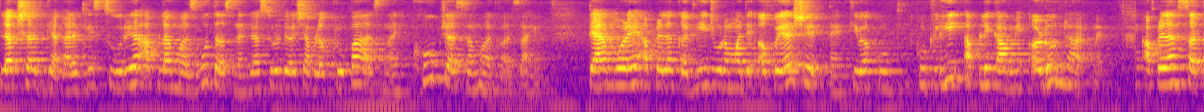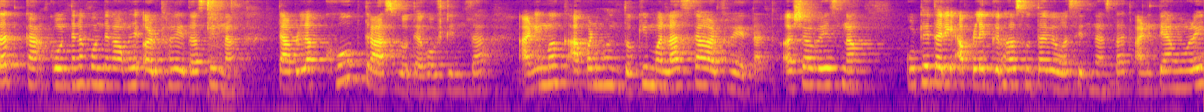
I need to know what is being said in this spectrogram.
लक्षात घ्या कारण की सूर्य आपला मजबूत असणं किंवा सूर्यदेवाची आपला कृपा असणं हे खूप जास्त महत्त्वाचं आहे. त्यामुळे आपल्याला कधीही जीवनामध्ये अपयश येत नाही किंवा कुठ कुठलीही आपली कामे अडून राहत नाही आपल्याला सतत का कोणत्या ना कोणत्या कामामध्ये अडथळे येत असतील ना तर आपल्याला खूप त्रास होतो त्या गोष्टींचा. आणि मग आपण म्हणतो की मलाच का अडथळे येतात? अशा वेळेस ना कुठेतरी आपले ग्रहसुद्धा व्यवस्थित नसतात. आणि त्यामुळे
